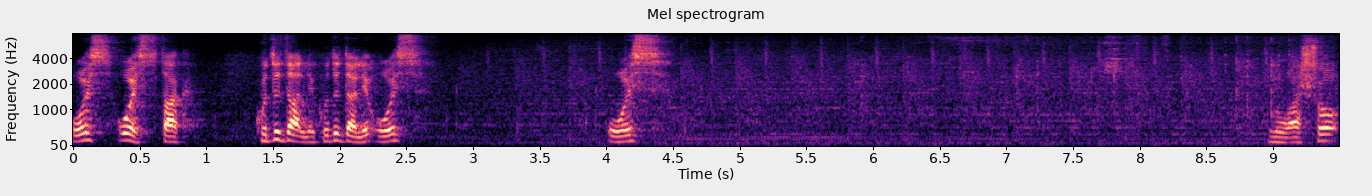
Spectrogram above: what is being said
Ось, ось, так. Куди далі? Куди далі? Ось. Ось. Ну, а що?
